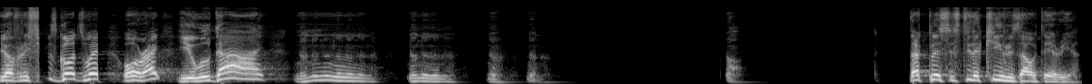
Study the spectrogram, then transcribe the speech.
you have refused God's word, all right, you will die. No, no, no, no, no, no, no, no, no, no, no, no, no. No. That place is still a key result area.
